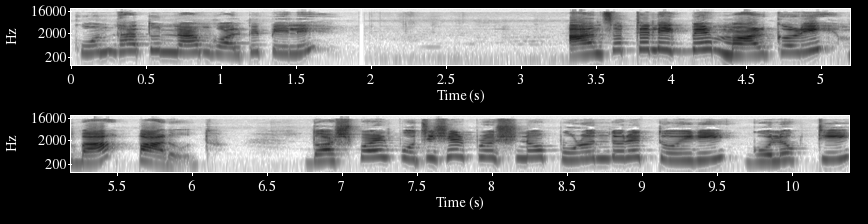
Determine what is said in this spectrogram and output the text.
কোন ধাতুর নাম গল্পে পেলে? আনসারটা লিখবে মার্কারি বা পারদ। দশ পয়েন্ট পঁচিশের প্রশ্ন, পুরন্দরের তৈরি গোলকটি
